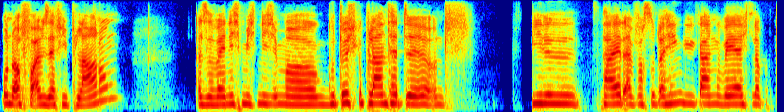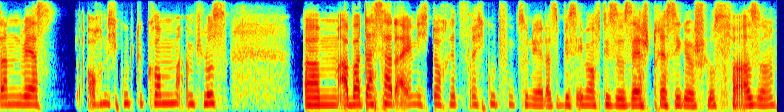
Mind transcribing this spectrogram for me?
und auch vor allem sehr viel Planung. Also wenn ich mich nicht immer gut durchgeplant hätte und viel Zeit einfach so dahingegangen wäre, ich glaube, dann wäre es auch nicht gut gekommen am Schluss. Ähm, aber das hat eigentlich doch jetzt recht gut funktioniert. Also bis eben auf diese sehr stressige Schlussphase.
